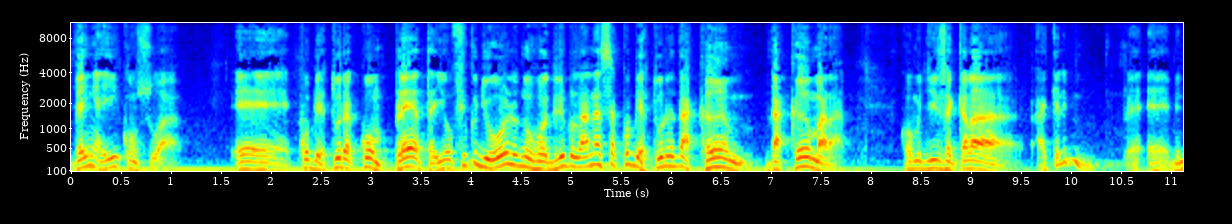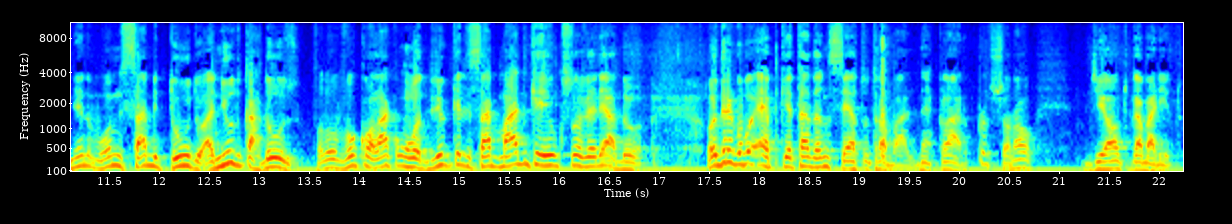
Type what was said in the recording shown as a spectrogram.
vem aí com sua é, cobertura completa e eu fico de olho no Rodrigo lá nessa cobertura da, cam, da Câmara. Como diz aquela aquele é, é, menino, o homem sabe tudo. Anildo Cardoso falou: vou colar com o Rodrigo, que ele sabe mais do que eu, que sou vereador. Rodrigo, é porque está dando certo o trabalho, né? Claro, profissional de alto gabarito.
